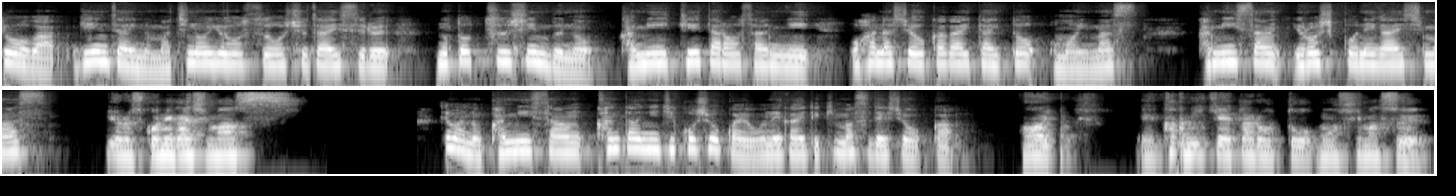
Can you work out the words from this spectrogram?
今日は現在の街の様子を取材する能登通信部の上井慶太郎さんにお話を伺いたいと思います。上井さん、よろしくお願いします。よろしくお願いします。では、あの、上井さん、簡単に自己紹介をお願いできますでしょうか？はい。え上井慶太郎と申します。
